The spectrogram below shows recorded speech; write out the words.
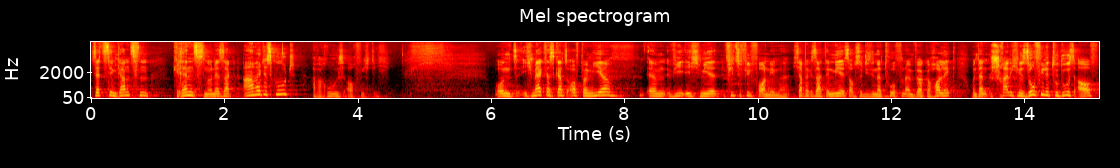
setzt dem Ganzen Grenzen und er sagt, Arbeit ist gut, aber Ruhe ist auch wichtig. Und ich merke das ganz oft bei mir, ähm, wie ich mir viel zu viel vornehme. Ich habe ja gesagt, in mir ist auch so diese Natur von einem Workaholic und dann schreibe ich mir so viele To-Dos auf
